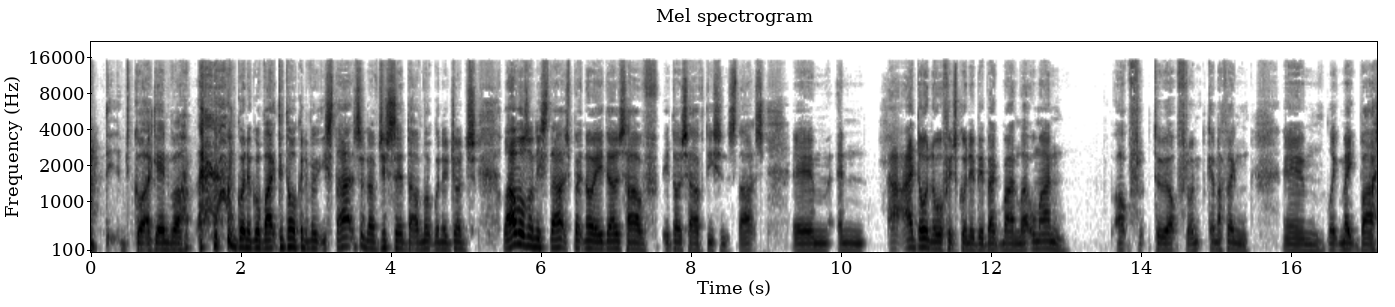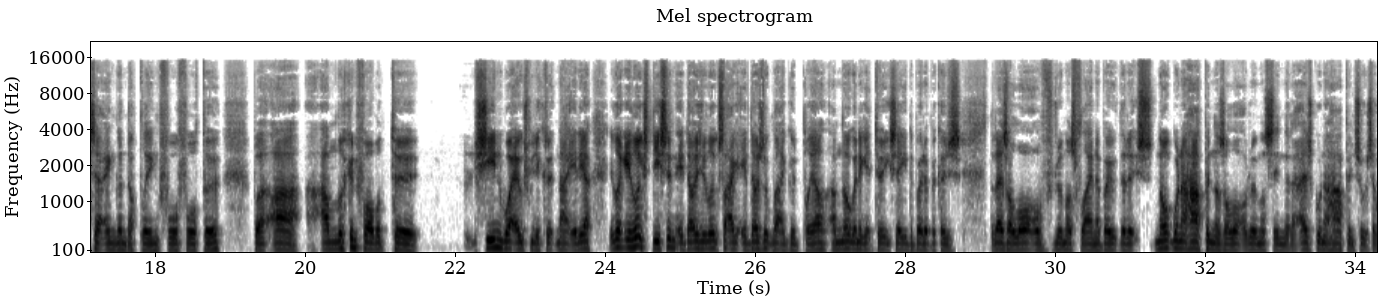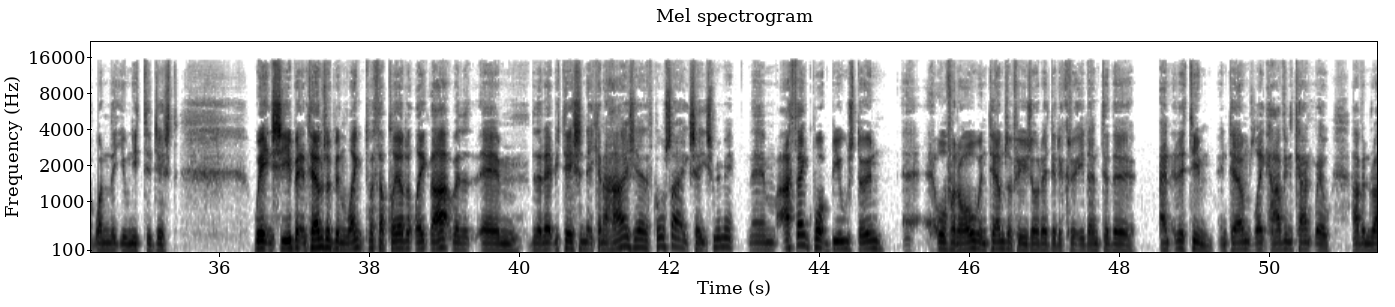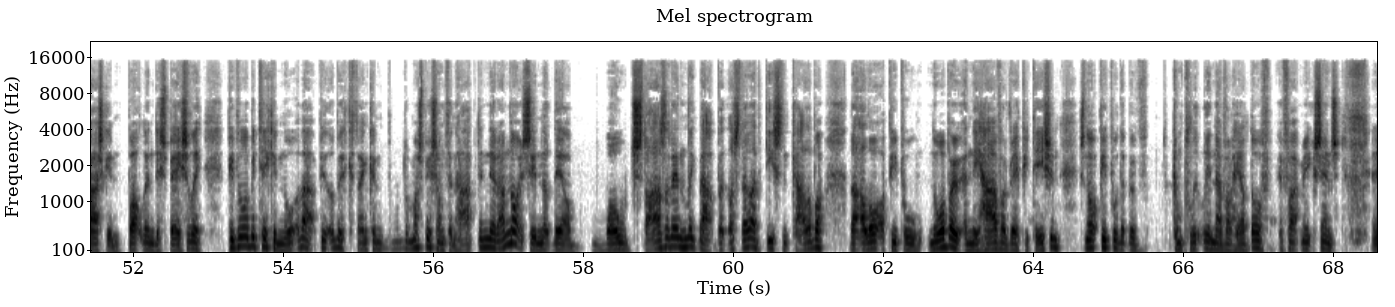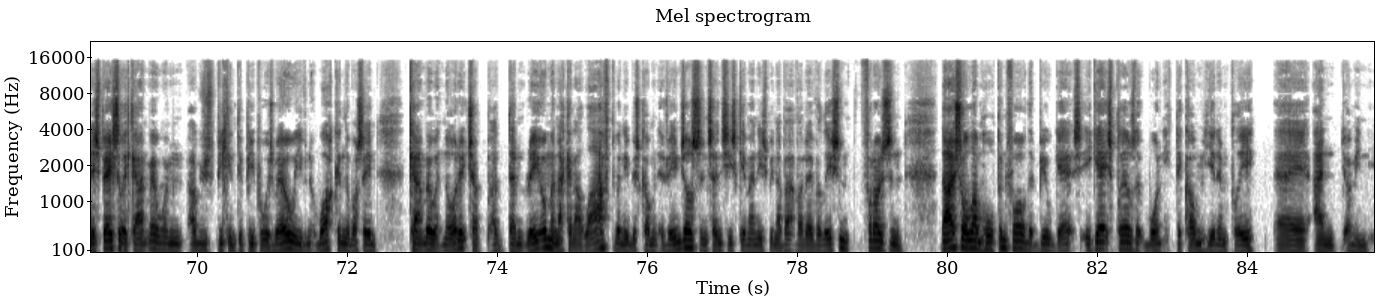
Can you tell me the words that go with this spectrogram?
got again. But I'm going to go back to talking about his stats, and I've just said that I'm not going to judge levels on his stats, but no, he does have he does have decent stats. Um, and I, I don't know if it's going to be big man, little man up two up front kind of thing. Um, like Mike Bassett, England are playing four four two, but uh, I'm looking forward to seeing what else we recruit in that area. He look, he looks decent. He does. He looks like he does look like a good player. I'm not going to get too excited about it because there is a lot of rumours flying about that it's not going to happen. There's a lot of rumours saying that it is going to happen. So it's a one that you need to just wait and see. But in terms of being linked with a player like that, with um, the reputation that he kind of has, yeah, of course that excites me, mate. Um, I think what Beale's doing uh, overall, in terms of who's already recruited into the into the team, in terms like having Cantwell, having Raskin, Butland especially, people will be taking note of that. People will be thinking there must be something happening there. I'm not saying that they are world stars or anything like that, but they're still a decent caliber that a lot of people know about and they have a reputation. It's not people that we've completely never heard of, if that makes sense. And especially Cantwell, when I was speaking to people as well, even at work, and they were saying Cantwell at Norwich, I, I didn't rate him, and I kind of laughed when he was coming to Rangers. And since he's came in, he's been a bit of a revelation for us. And that's all I'm hoping for that Bill gets. He gets players that want to come here and play. Uh, and I mean,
